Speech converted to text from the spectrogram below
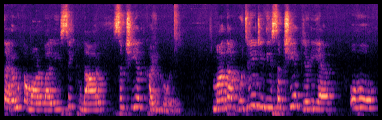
ਧਰਮ ਕਮਾਉਣ ਵਾਲੀ ਸਿੱਖ ਨਾਰ ਸ਼ਖਸੀਅਤ ਖੜੀ ਹੋਵੇ। ਮਾਤਾ ਗੁਜਰੀ ਜੀ ਦੀ ਸ਼ਖਸੀਅਤ ਜਿਹੜੀ ਹੈ ਉਹ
